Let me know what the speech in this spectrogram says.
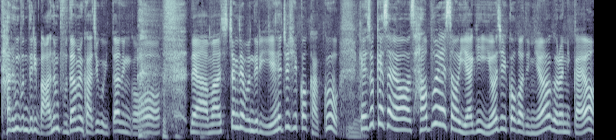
다른 분들이 많은 부담을 가지고 있다는 거. 네, 아마 시청자분들이 이해해 주실 것 같고 네. 계속해서요. 4부에서 이야기 이어질 거거든요. 그러니까요.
